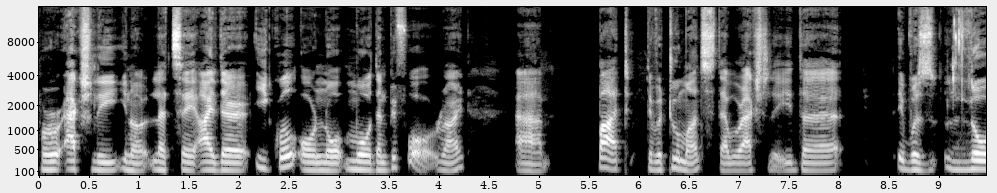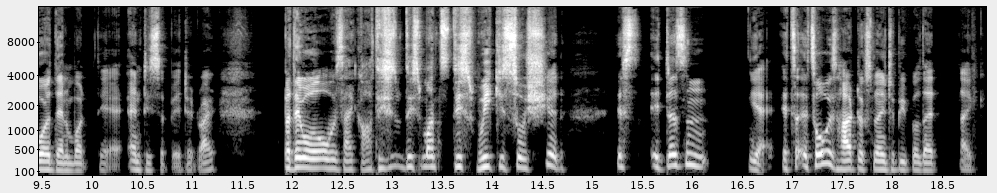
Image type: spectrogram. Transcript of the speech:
were actually you know let's say either equal or no more than before right? Um, but there were two months that were actually the it was lower than what they anticipated right? But they were always like oh this this month this week is so shit. It's, it doesn't yeah, it's it's always hard to explain to people that like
